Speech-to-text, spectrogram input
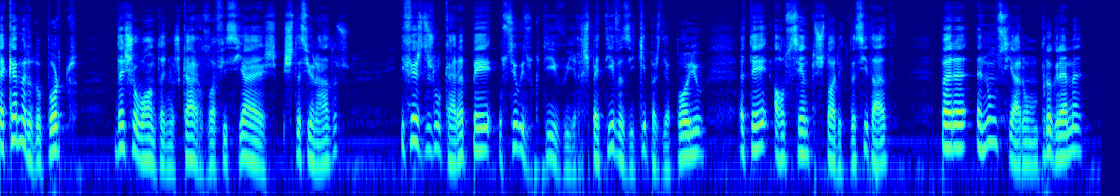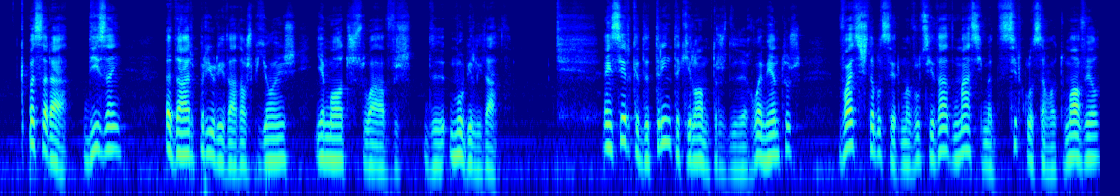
A Câmara do Porto deixou ontem os carros oficiais estacionados e fez deslocar a pé o seu executivo e respectivas equipas de apoio até ao centro histórico da cidade para anunciar um programa que passará, dizem, a dar prioridade aos peões e a modos suaves de mobilidade. Em cerca de 30 km de arruamentos, vai-se estabelecer uma velocidade máxima de circulação automóvel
